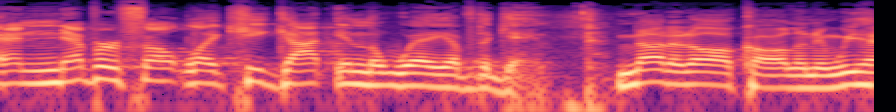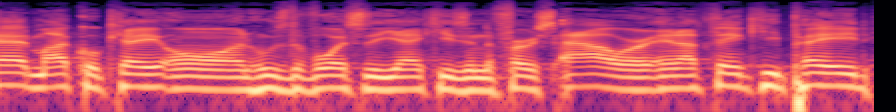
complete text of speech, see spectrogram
and never felt like he got in the way of the game. Not at all, Carlin. And we had Michael Kay on, who's the voice of the Yankees in the first hour. And I think he paid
